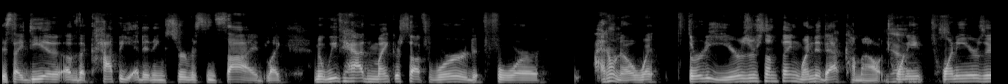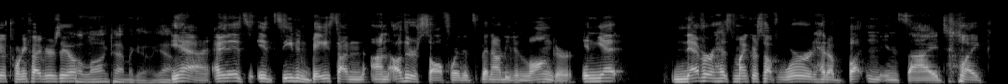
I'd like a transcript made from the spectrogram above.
this idea of the copy editing service inside. Like, I mean, we've had Microsoft Word for I don't know what 30 years or something. When did that come out? Yeah. 20, 20 years ago, 25 years ago? A long time ago. Yeah. Yeah, and it's it's even based on on other software that's been out even longer, and yet never has Microsoft Word had a button inside to like,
